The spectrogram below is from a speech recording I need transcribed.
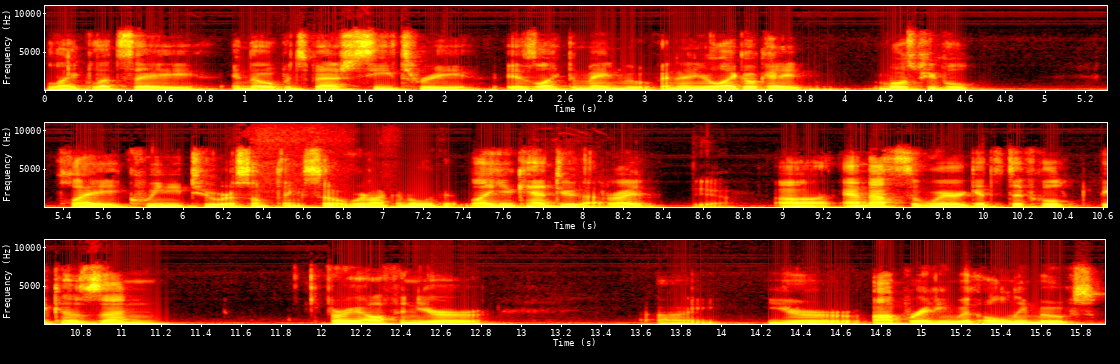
like let's say in the open spanish c3 is like the main move. And then you're like okay most people play queen e2 or something so we're not going to look at like you can't do that right? Yeah. uh, and that's the where it gets difficult because then very often you're uh, you're operating with only moves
